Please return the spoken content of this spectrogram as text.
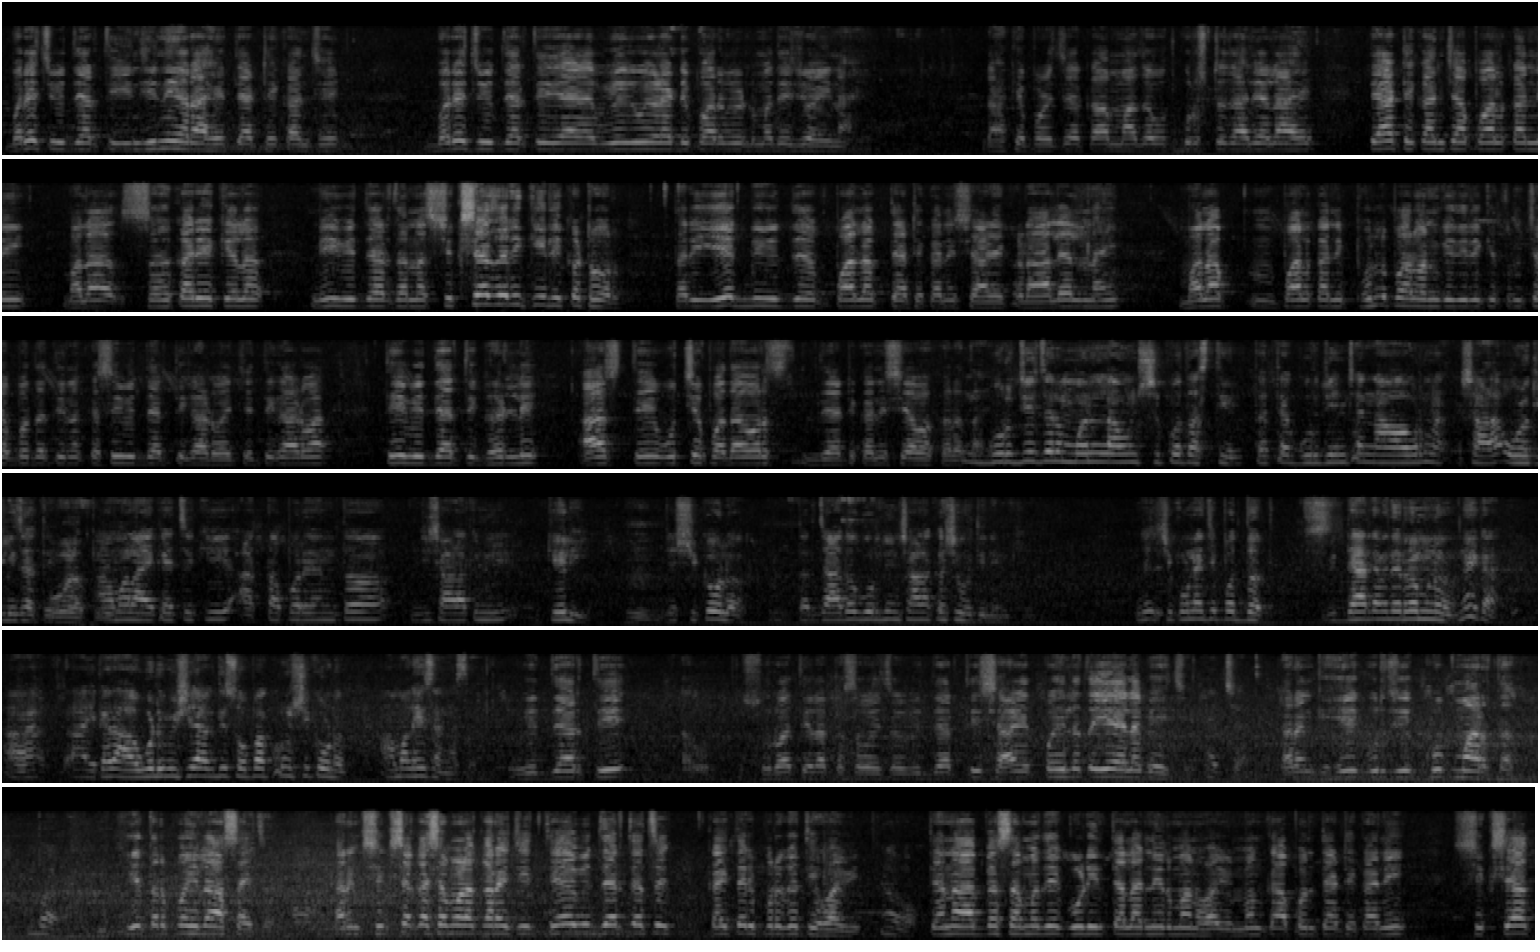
बरेच विद्यार्थी इंजिनियर आहेत त्या ठिकाणचे. बरेच विद्यार्थी या वेगवेगळ्या डिपार्टमेंटमध्ये जॉईन आहे ढाकेपळीचं काम माझं उत्कृष्ट झालेलं आहे. त्या ठिकाणच्या पालकांनी मला सहकार्य केलं. मी विद्यार्थ्यांना शिक्षा जरी केली कठोर तरी एक बी विद्या पालक त्या ठिकाणी शाळेकडं आलेला नाही. मला पालकांनी फुल परवानगी दिली की तुमच्या पद्धतीनं कसे विद्यार्थी घडवायचे. ते घडवा ते विद्यार्थी घडले आज ते उच्च पदावर या ठिकाणी सेवा करत आहे गुरुजी जर मन लावून शिकवत असतील तर त्या गुरुजींच्या नावावरून शाळा ओळखली जाते. ओळखली. आम्हाला ऐकायचं की आतापर्यंत जी शाळा तुम्ही केली जे शिकवलं तर जाधव गुरुजींची शाळा कशी होती नेमकी? म्हणजे शिकवण्याची पद्धत विद्यार्थ्यांमध्ये रमणं नाही का? आ- एखादा अवघड विषय अगदी सोपा करून शिकवणं आम्हाला हे सांगा सर. विद्यार्थी सुरुवातीला कसं व्हायचं विद्यार्थी शाळेत पहिलं तर यायला भ्यायचे. अच्छा. कारण की हे गुरुजी खूप मारतात. बरं. हे तर पहिलं असायचं. कारण शिक्षा कशामुळे करायची? त्या विद्यार्थ्याचं काहीतरी प्रगती व्हावी. हो. त्यांना अभ्यासामध्ये गोडी त्याला निर्माण व्हावी. मग आपण त्या ठिकाणी शिक्षा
